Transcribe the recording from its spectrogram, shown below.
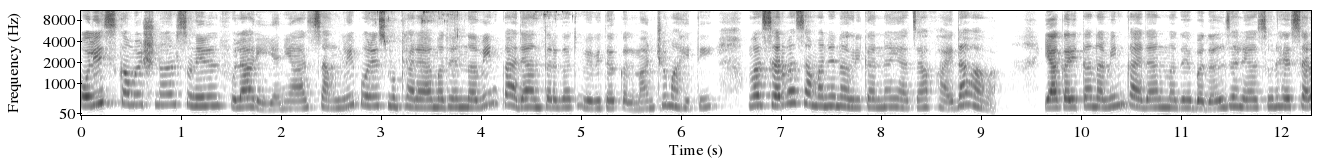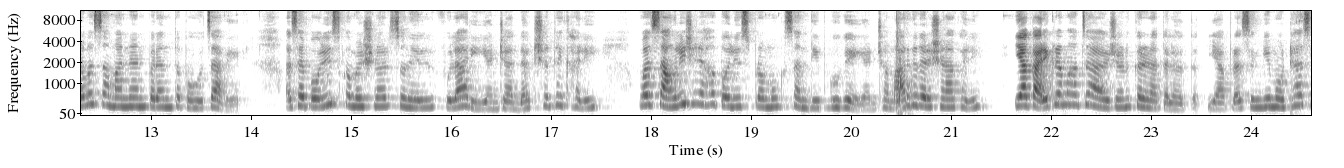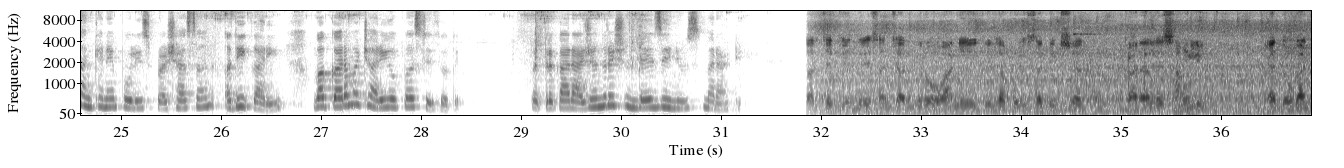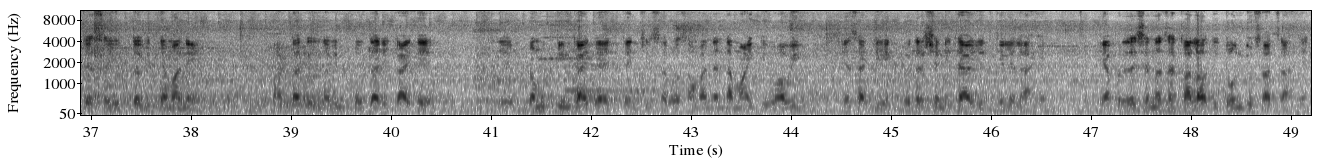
Police commissioner Sunil Phulari यांनी आज Sangli police मुख्यालयामध्ये नवीन कायद्याअंतर्गत विविध कलमांची माहिती व सर्वसामान्य नागरिकांना याचा फायदा व्हावा. याकरिता नवीन कायद्यांमध्ये बदल झाले असून हे सर्वसामान्यांपर्यंत पोहोचावे असे पोलीस कमिशनर सुनील फुलारी यांच्या अध्यक्षतेखाली व सांगली जिल्हा पोलीस प्रमुख संदीप घुगे यांच्या मार्गदर्शनाखाली या कार्यक्रमाचं आयोजन करण्यात आलं होतं. याप्रसंगी मोठ्या संख्येने पोलीस प्रशासन अधिकारी व कर्मचारी उपस्थित होते. पत्रकार राजेंद्र शिंदे झी न्यूज मराठी. सरकारचे केंद्रीय संचार ब्युरो आणि जिल्हा पोलीस अधीक्षक कार्यालय सांगली या दोघांच्या संयुक्त विद्यमाने भारतातील नवीन फौजदारी कायदे जे प्रमुख तीन कायदे आहेत त्यांची सर्वसामान्यांना माहिती व्हावी यासाठी एक प्रदर्शन इथे आयोजित केलेलं आहे. या प्रदर्शनाचा कालावधी दोन दिवसाचा आहे.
